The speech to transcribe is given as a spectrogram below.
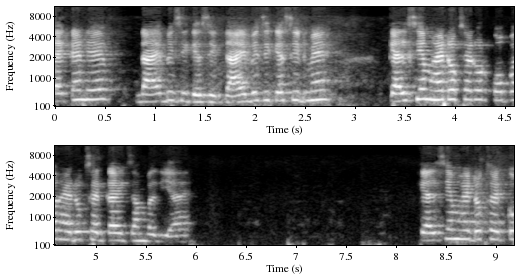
सेकंड है डायबेसिक एसिड डायबेसिक एसिड में कैल्शियम हाइड्रोक्साइड और कॉपर हाइड्रोक्साइड का एग्जांपल दिया है। कैल्शियम हाइड्रोक्साइड को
